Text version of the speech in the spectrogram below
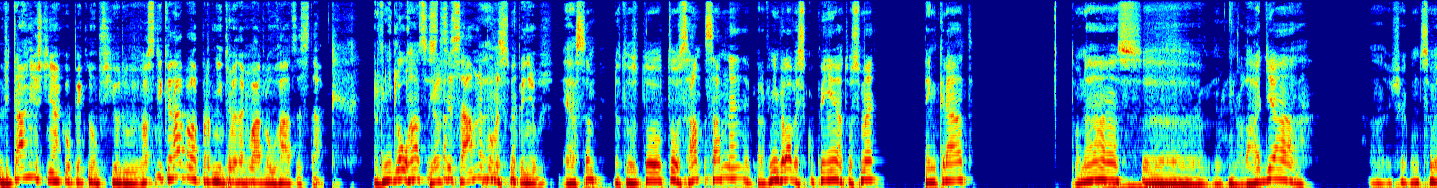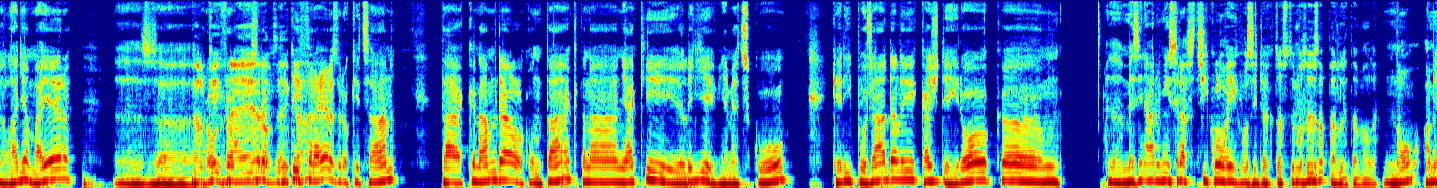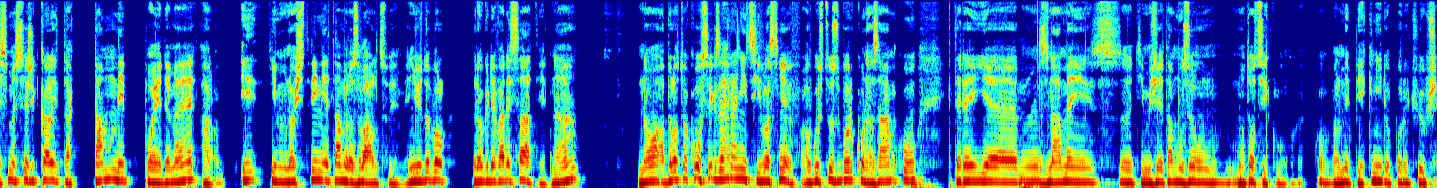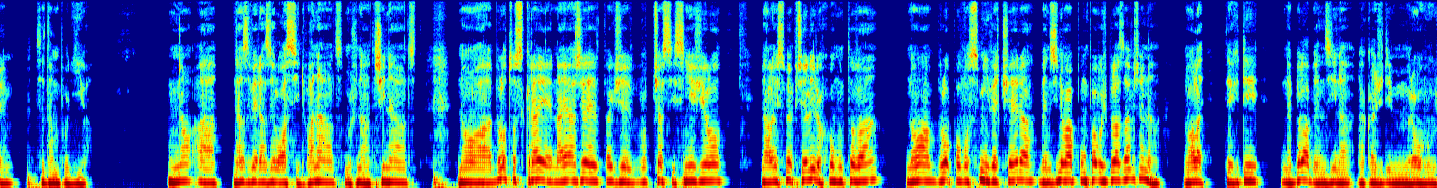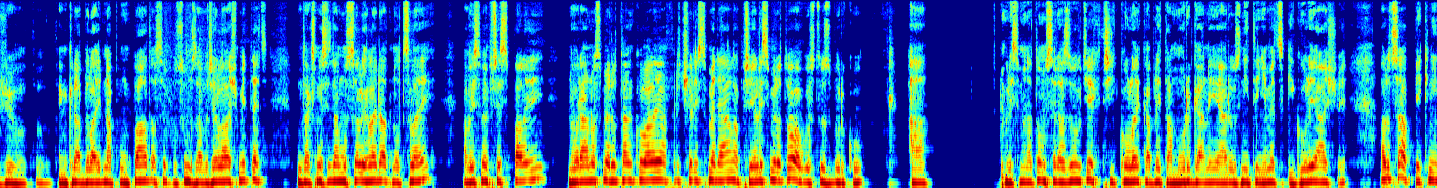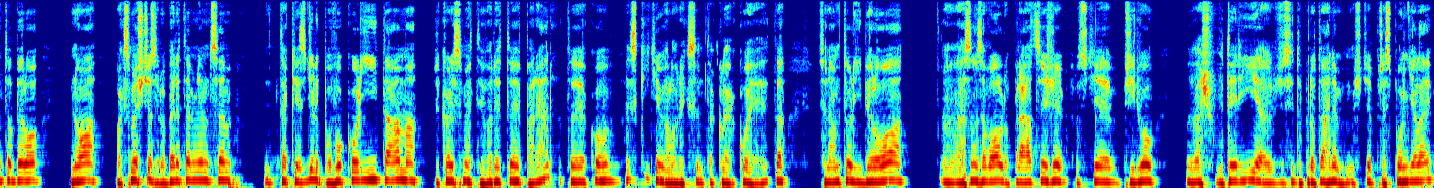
Vytáhni ještě nějakou pěknou příhodu. Vlastně, která byla první tvoje taková dlouhá cesta? První dlouhá cesta. Jel jsi sám nebo ve skupině už? Já jsem, no to, to, to sám, sám ne. První byla ve skupině a to jsme tenkrát, to nás uh, Láďa, jak on se jmenuje, Láďa Majer, z, velký ro, frajer, z, z, velký frajer z Rokicán, tak nám dal kontakt na nějaký lidi v Německu, který pořádali každý rok um, mezinárodní sraz tříkolových vozidel. Tak to jste museli zapadli tam ale. No a my jsme si říkali, tak tam my pojedeme a i tím množstvím je tam rozválcujeme. Jenže to byl rok 91 No a bylo to kousek za hranicí, vlastně v Augustusburku na zámku, který je mm, známý s tím, že je tam muzeum motocyklů. Jako velmi pěkný, doporučuji všem se tam podívat. No a nás vyrazilo asi 12, možná 13. No a bylo to z kraje na jaře, takže občas si sněžilo. No ale jsme přijeli do Chomutova, no a bylo po 8 večer a benzínová pumpa už byla zavřena. No ale tehdy nebyla benzína na každém rohu, že jo. To, tenkrát byla jedna pumpa, ta se 8 zavřela a šmitec. No tak jsme si tam museli hledat nocleh, aby jsme přespali, no ráno jsme dotankovali a frčeli jsme dál a přijeli jsme do toho Augustusburku a byli jsme na tom srazu těch tří kolek a byly tam Morgany a různý ty německý guliáše a docela pěkný to bylo. No a pak jsme ještě s Robertem Němcem tak jezdili po okolí tam a říkali jsme, ty vade, to je paráda, to je jako hezký tím Velorexem takhle jako je, a se nám to líbilo a, já jsem zavolal do práce, že prostě přijdou až v úterý a že si to protáhneme ještě přes pondělek.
